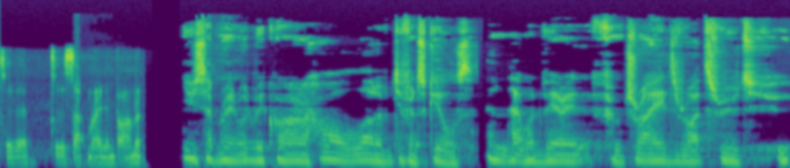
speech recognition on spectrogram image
to the to the submarine environment. New submarine would require a whole lot of different skills, and that would vary from trades right through to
